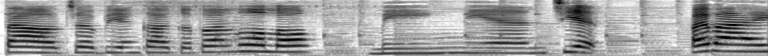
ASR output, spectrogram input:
到这边告一个段落喽，明年见，拜拜。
